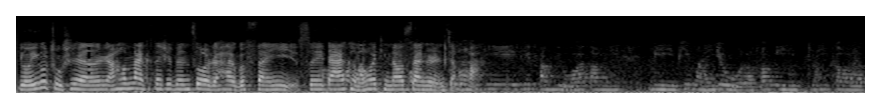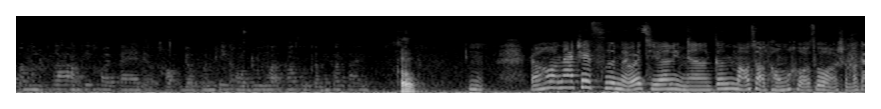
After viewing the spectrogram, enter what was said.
有一个主持人，然后麦克在这边坐着，还有个翻译，所以大家可能会听到三个人讲话。 ที่ที่ฟังอยู่ว่าตอนนี้มีพี่ไม้อยู่ แล้วก็มีพิธีกรแล้วก็มีล่ามที่คอยแปลเดี๋ยวเขาเดี๋ยวคนที่เขาดูทอดทอดสดจะไม่เข้าใจ 哦，嗯，然后那这次《美味奇缘》里面跟毛晓彤合作什么感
